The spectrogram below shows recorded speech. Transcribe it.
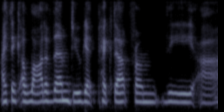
I think a lot of them do get picked up from the uh,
